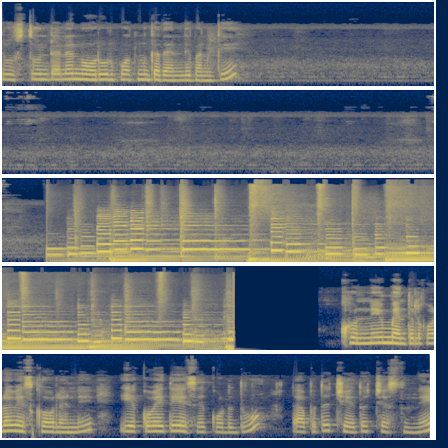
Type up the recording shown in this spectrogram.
చూస్తుంటేనే నోరు ఊరిపోతుంది కదండి మనకి. కొన్ని మెంతులు కూడా వేసుకోవాలండి. ఎక్కువైతే వేసేయకూడదు. లేకపోతే చేతి వచ్చేస్తుంది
